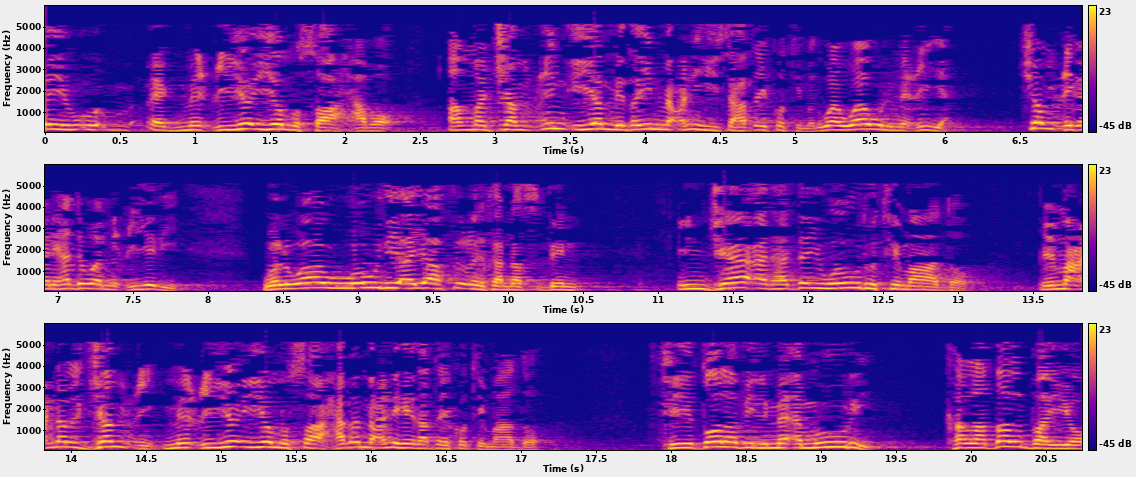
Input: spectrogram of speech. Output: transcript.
ey maciyo iyo musaaxabo ama jamcin iyo midayn macnihiisa hadday ku timaado waa waawu lmaciya jamcigani hadda waa maciyadii walwaawu wowdii ayaa ficilka nasbin. In jaaad hadday wowdu timaado bimacna aljamci maciyo iyo musaaxabo macnaheed hadday ku timaado fii dalabi alma'muuri ka la dalbayo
